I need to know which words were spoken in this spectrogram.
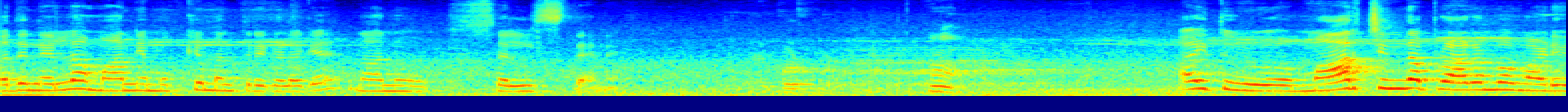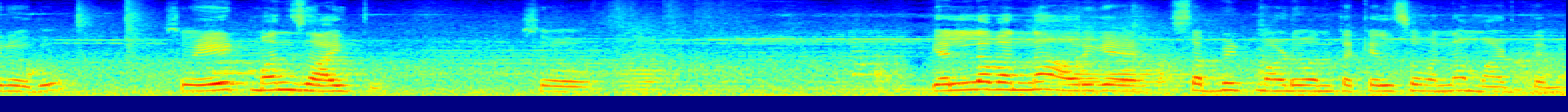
ಅದನ್ನೆಲ್ಲ ಮಾನ್ಯ ಮುಖ್ಯಮಂತ್ರಿಗಳಿಗೆ ನಾನು ಸಲ್ಲಿಸ್ತೇನೆ. ಹಾಂ. ಆಯಿತು ಮಾರ್ಚಿಂದ ಪ್ರಾರಂಭ ಮಾಡಿರೋದು. ಸೊ ಏಯ್ಟ್ ಮಂತ್ಸ್ ಆಯಿತು. ಸೊ ಎಲ್ಲವನ್ನು ಅವರಿಗೆ ಸಬ್ಮಿಟ್ ಮಾಡುವಂಥ ಕೆಲಸವನ್ನು ಮಾಡ್ತೇನೆ.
